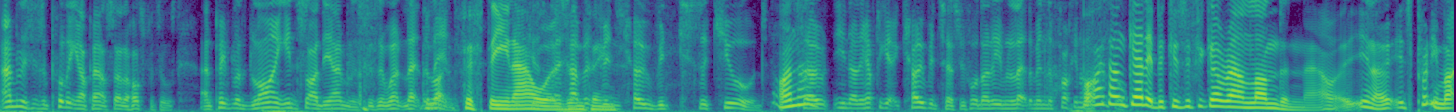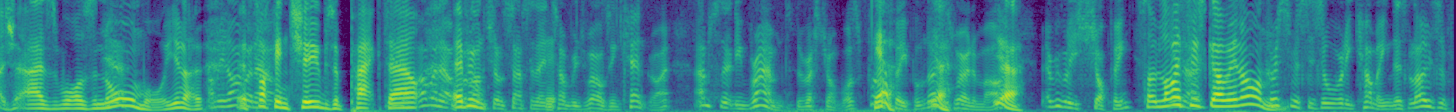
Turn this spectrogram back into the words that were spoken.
Ambulances are pulling up outside of hospitals, and people are lying inside the ambulance because they won't let them Like in. 15 because hours they haven't things. been COVID secured. I know. So you know they have to get a COVID test before they'll even let them in the fucking. But I don't get it because if you go around London now, you know, it's pretty much as was normal, you know. I mean, I the went fucking tubes are packed Yeah, out. I went out Every- for lunch on Saturday in Tunbridge Wells in Kent, right? Absolutely rammed. The restaurant was full Yeah, of people. Nobody's yeah, wearing a mask. yeah. Everybody's shopping. So You life know, is going on. Christmas is already coming. There's loads of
